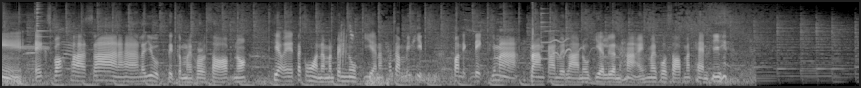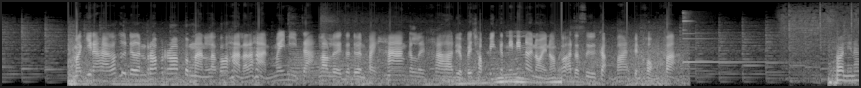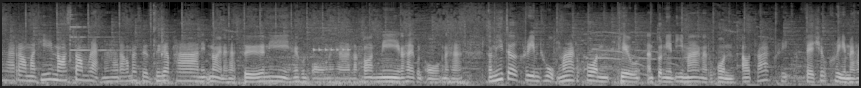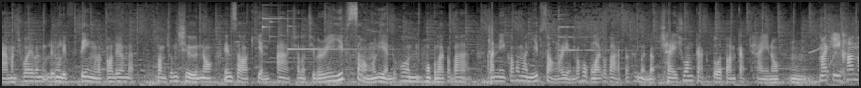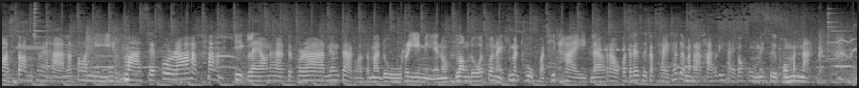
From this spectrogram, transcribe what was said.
Xbox Plaza นะคะแล้วอยู่ติดกับ Microsoft เนาะที่เอาเอแต่ก่อนนะมันเป็นโนเกียนะ ถ้าจำไม่ผิดตอนเด็กๆที่มาตามการเวลาโนเกียเรือนหาย Microsoft มาแทนที่ มื่อกี้นะคะ ก็คือเดินรอบๆตรงนั้น แล้วก็หาร้านอาหารไม่มีจ้ะเราเลยจะเดินไปห้างกันเลยค่ะ เดี๋ยวไปช้อปปิ้งกันนิดๆหน่อยๆเนาะก็อาจจะซื้อกลับบ้านเป็นของฝากตอนนี้นะคะเรามาที่นอสตอมแรกนะคะ เราก็มาซื้อเสื้อผ้านิดหน่อยนะคะ ซื้อนี่ให้คุณโอ๊กนะคะ แล้วก็นี่ก็ให้คุณโอ๊กนะคะตอนนี้เจอครีมถูกมากทุกคนเพลอันตัวนี้ดีมากนะทุกคนอัลตร้าเฟเชียลครีมนะคะ มันช่วยเรื่องลิฟติ้งแล้วก็เรื่องแบบ ความชุ่มชื้นเนาะดินสอเขียนปากชาร์ลอตติเบอรี่ยี่สิบสองเหรียญทุกคน 600 กว่าบาท อันนี้ก็ประมาณ 22 เหรียญก็ 600 กว่าบาท ก็คือเหมือนแบบใช้ช่วงกักตัวตอนกลับไทยเนาะอืมเมื่อกี้เข้านอสตอมใช่ไหมคะ แล้วตอนนี้มาเซฟ h o ราค่ะ อีกแล้วนะคะเซฟ h o ราเนื่องจากเราจะมาดูครีมอย่างเงี้ยเนาะ ลองดูว่าตัวไหนที่มันถูกกว่าที่ไทย แล้วเราก็จะได้ซื้อกลับไทย ถ้าเกิดมันราคาเท่าที่ไทยก็คงไม่ซื้อเพราะมันหนัก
